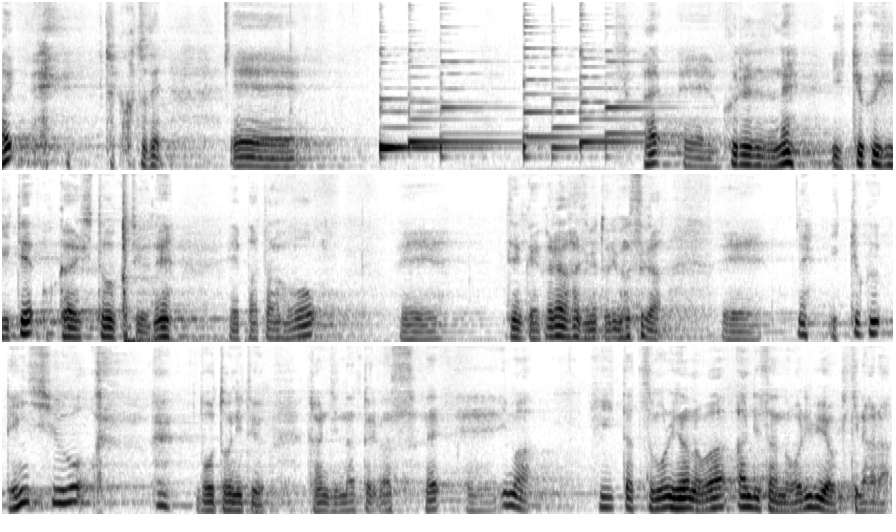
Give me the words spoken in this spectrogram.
はい。ということでえーはい、えーウクレレでね一曲弾いてお返しトークというね、えーパターンを、えー前回から始めておりますが、えーね、一曲練習を 冒頭にという感じになっております、ねえー今弾いたつもりなのはアンリさんの「オリビア」を聴きながら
